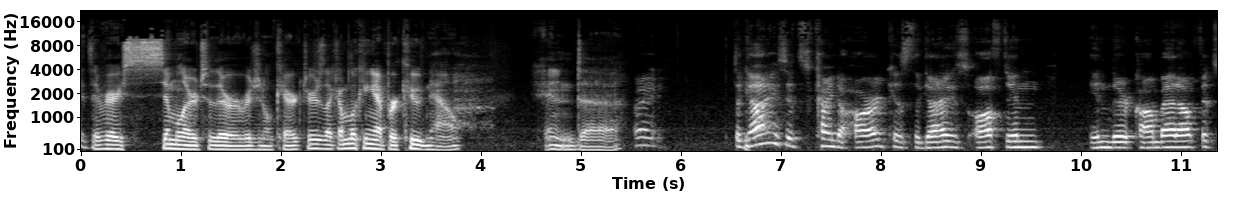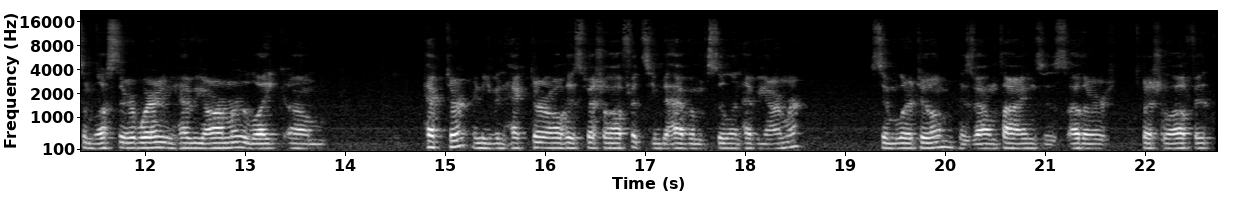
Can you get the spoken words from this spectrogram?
they're very similar to their original characters. Like I'm looking at Berkut now and uh Right. The guys, it's kind of hard because the guys often in their combat outfits, unless they're wearing heavy armor, like um, Hector, and even Hector, all his special outfits seem to have him still in heavy armor, similar to him. His Valentine's, his other special outfit,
